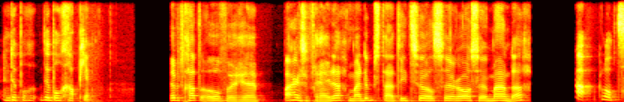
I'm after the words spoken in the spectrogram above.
een dubbel, dubbel grapje. We hebben het gehad over Paarse Vrijdag, maar er bestaat iets zoals Roze Maandag. Ja, klopt.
